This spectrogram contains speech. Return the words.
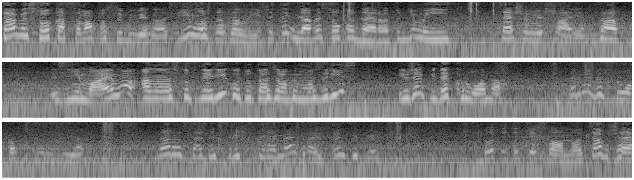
ця висока сама по собі вигналася. Її можна залишити для високого дерева. Тоді ми її все, що мішає, знімаємо, а на наступний рік отут зробимо зріз і вже піде крона. Це не висока скумбія. Вона росте десь 3-4 метри і в принципі досить таке славно. Оця вже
